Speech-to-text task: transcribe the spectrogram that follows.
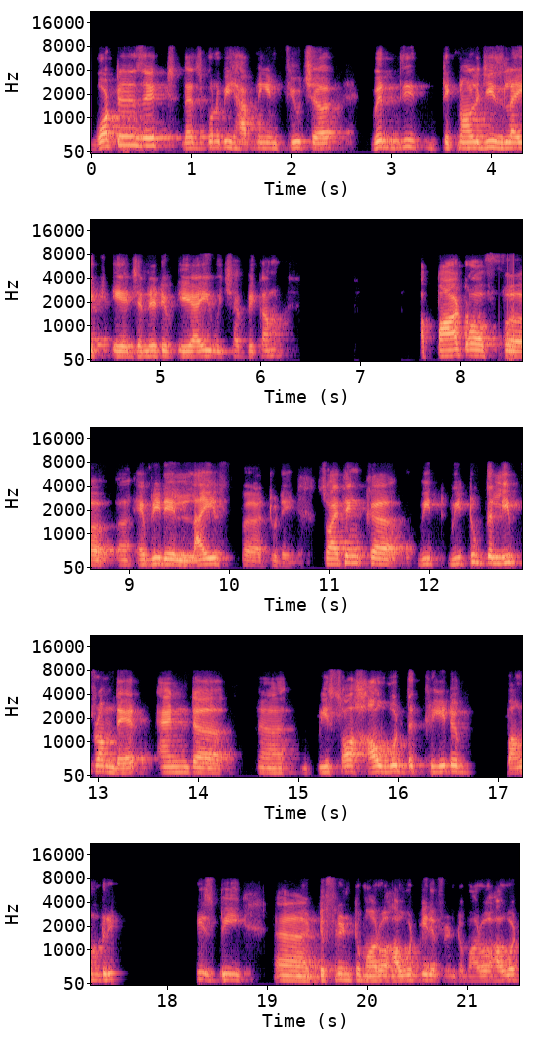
What is it that's going to be happening in future with the technologies like AI, generative AI, which have become a part of uh, uh, everyday life uh, today. So I think uh, we we took the leap from there, and uh, uh, we saw how would the creative boundaries be different tomorrow? How would be different tomorrow? How would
